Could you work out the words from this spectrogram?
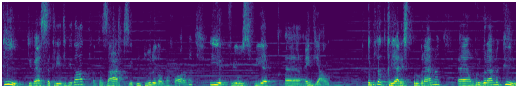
que tivesse a criatividade, portanto as artes e a cultura de alguma forma, e a filosofia uh, em diálogo. E, portanto, criar este programa é um programa que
